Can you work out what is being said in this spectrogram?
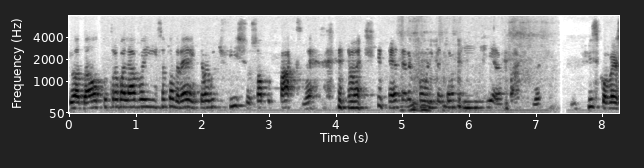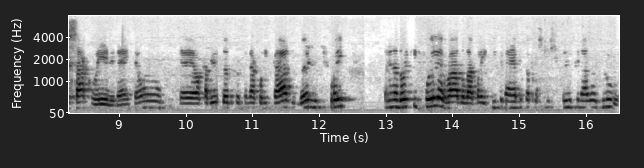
e o Adalto trabalhava em Santo André, então era muito difícil, só por fax, né? Imagina, essa era a comunicação que era fax, né? Difícil conversar com ele, né? Então, é, eu acabei dando para treinar com o Ricardo Dani, que foi treinador que foi levado lá para a equipe na época para substituir o final das Drugas.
